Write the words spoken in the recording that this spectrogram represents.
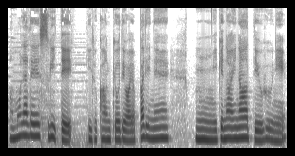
守られすぎている環境ではやっぱりねうんいけないなっていうふうに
